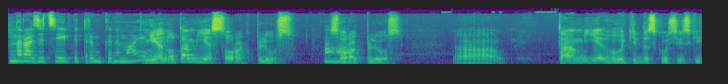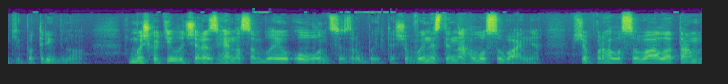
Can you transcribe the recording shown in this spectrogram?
Наразі цієї підтримки немає. Ні, ну там є 40 плюс. 40 плюс. Там є великі дискусії, скільки потрібно. Ми ж хотіли через Генасамблею ООН це зробити, щоб винести на голосування, щоб проголосувало там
